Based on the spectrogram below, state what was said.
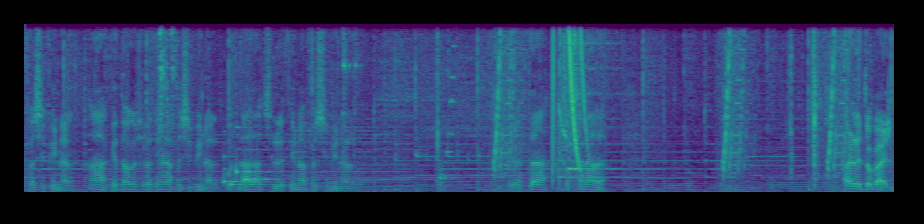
Fase final. Ah, que tengo que seleccionar la fase final. Pues nada, selecciona la fase final. Ya está, no pasa nada. Ahora le toca a él.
